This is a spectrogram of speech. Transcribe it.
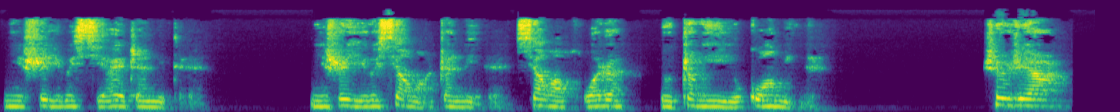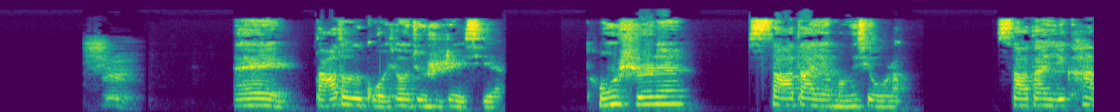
你是一个喜爱真理的人，你是一个向往真理的人，向往活着有正义、有光明的人，是不是这样？是哎，达到的果效就是这些。同时呢，撒旦也蒙羞了。撒旦一看，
